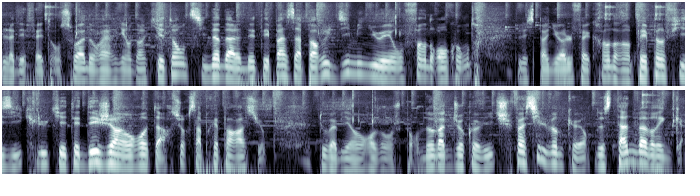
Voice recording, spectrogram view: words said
La défaite en soi n'aurait rien d'inquiétant si Nadal n'était pas apparu diminué en fin de rencontre. L'Espagnol fait craindre un pépin physique, lui qui était déjà en retard sur sa préparation. Tout va bien en revanche pour Novak Djokovic, facile vainqueur de Stan Wawrinka.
